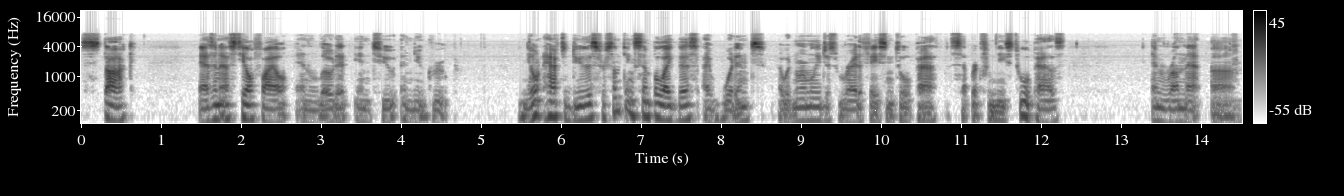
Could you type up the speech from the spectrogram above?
stock as an STL file and load it into a new group. You don't have to do this for something simple like this. I wouldn't. I would normally just write a facing toolpath separate from these toolpaths and run that um,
